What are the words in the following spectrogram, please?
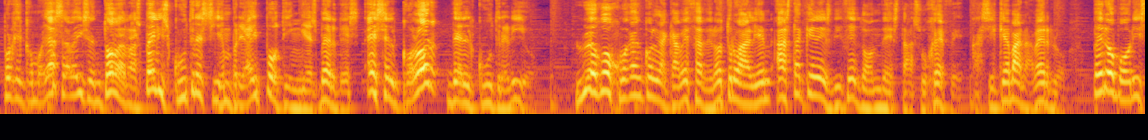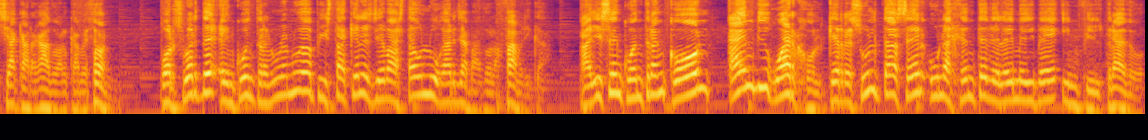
Porque como ya sabéis, en todas las pelis cutres siempre hay potingues verdes. Es el color del cutrerío. Luego juegan con la cabeza del otro alien hasta que les dice dónde está su jefe, así que van a verlo, pero Boris se ha cargado al cabezón. Por suerte encuentran una nueva pista que les lleva hasta un lugar llamado la fábrica. Allí se encuentran con Andy Warhol, que resulta ser un agente del MIB infiltrado.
